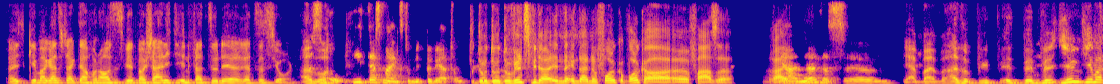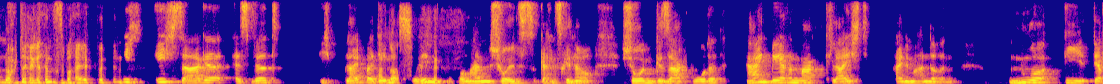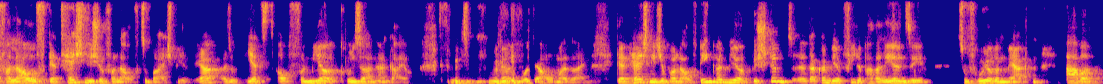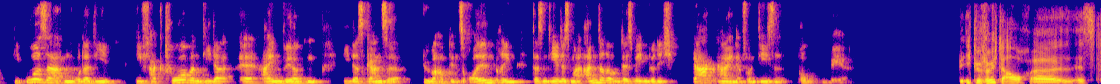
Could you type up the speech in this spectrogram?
ich gehe mal ganz stark davon aus, es wird wahrscheinlich die inflationäre Rezession. Also, so, das meinst du mit Bewertung? Du, du, du willst wieder in, in deine Volker-Phase rein. Ja, ne, das. Äh ja, also will irgendjemand noch daran zweifeln? Ich, ich sage, es wird ich bleibe bei dem, Anders. was vorhin vom Herrn Schulz ganz genau schon gesagt wurde. Kein Bärenmarkt gleicht einem anderen. Nur die, der Verlauf, der technische Verlauf zum Beispiel, ja, also jetzt auch von mir Grüße an Herrn Geier, muss ja auch mal sein. Der technische Verlauf, den können wir bestimmt, äh, da können wir viele Parallelen sehen zu früheren Märkten. Aber die Ursachen oder die, die Faktoren, die da äh, einwirken, die das Ganze überhaupt ins Rollen bringen, das sind jedes Mal andere und deswegen würde ich gar keine von diesen Punkten wählen. Ich befürchte auch. Äh, es,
